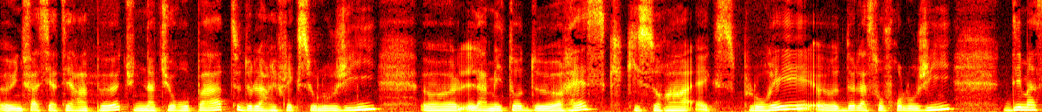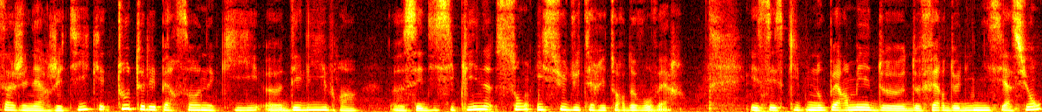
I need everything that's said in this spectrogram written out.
une fasciathérapeute, une naturopathe, de la réflexologie, la méthode RESC qui sera explorée, de la sophrologie, des massages énergétiques. Toutes les personnes qui euh, délivrent euh, ces disciplines sont issues du territoire de Vauvert. Et c'est ce qui nous permet de, faire de l'initiation.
